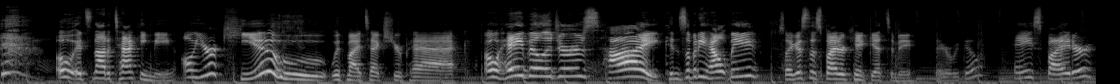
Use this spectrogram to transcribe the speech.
No! oh, it's not attacking me. Oh, you're cute with my texture pack. Oh, hey villagers. Hi. Can somebody help me? So I guess the spider can't get to me. There we go. Hey, spider.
